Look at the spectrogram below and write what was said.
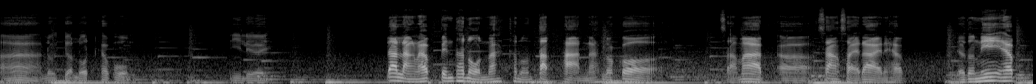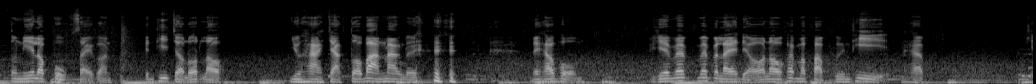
อ่าโรงจอดรถครับผม นี่เลย ด้านหลังนะครับเป็นถนนนะถนนตัดผ่านนะแล้วก็สามารถสร้างสายได้นะครับ เดี๋ยวตรงนี้ครับ ตรงนี้เราปลูกใส่ก่อน เป็นที่จอดรถเรา อยู่ห่างจากตัวบ้านมากเลย นะครับผม โอเคไม่ไม่เป็นไร เดี๋ยวเราค่อยมาปรับพื้นที่นะครับ โอเค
